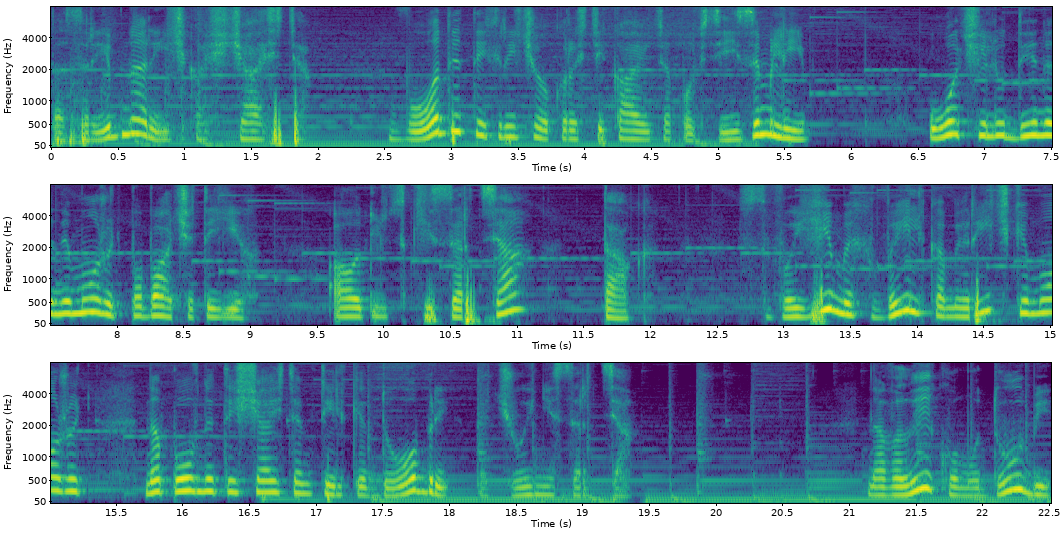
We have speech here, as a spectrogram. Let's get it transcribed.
та срібна річка щастя. Води тих річок розтікаються по всій землі. Очі людини не можуть побачити їх, а от людські серця так. Своїми хвильками річки можуть наповнити щастям тільки добрі та чуйні серця. На великому дубі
